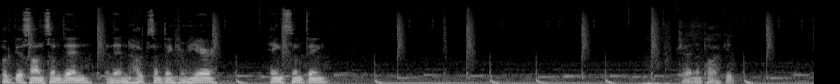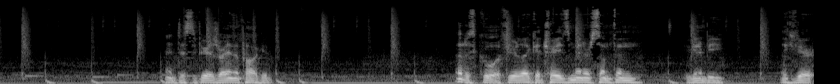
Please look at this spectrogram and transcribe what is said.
hook this on something, and then hook something from here. Hang something. Try it in the pocket. And it disappears right in the pocket. That is cool. If you're like a tradesman or something, you're gonna be like if you're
